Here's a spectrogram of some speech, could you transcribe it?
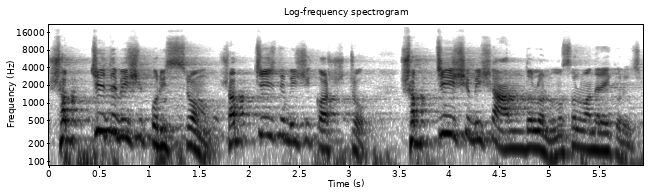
সবচেয়ে বেশি পরিশ্রম সবচেয়ে বেশি কষ্ট, সবচেয়ে বেশি আন্দোলন মুসলমানেরাই করেছে।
